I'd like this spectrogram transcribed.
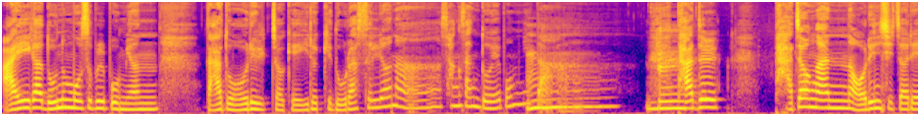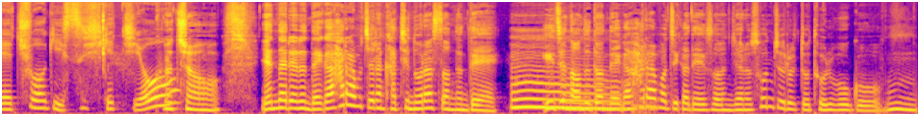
아이가 노는 모습을 보면 나도 어릴 적에 이렇게 놀았으려나 상상도 해봅니다. 음. 네. 다들 다정한 어린 시절의 추억이 있으시겠지요? 그렇죠. 옛날에는 내가 할아버지랑 같이 놀았었는데, 음. 이제 어느덧 내가 할아버지가 돼서 이제는 손주를 또 돌보고, 음.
